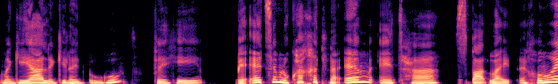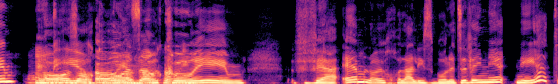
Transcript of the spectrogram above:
מגיעה לגיל ההתבגרות והיא בעצם לוקחת להם את ה spotlight, איך אומרים? אור הזרקורים. אור הזרקורים. והאם לא יכולה לסבול את זה והיא נהיית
